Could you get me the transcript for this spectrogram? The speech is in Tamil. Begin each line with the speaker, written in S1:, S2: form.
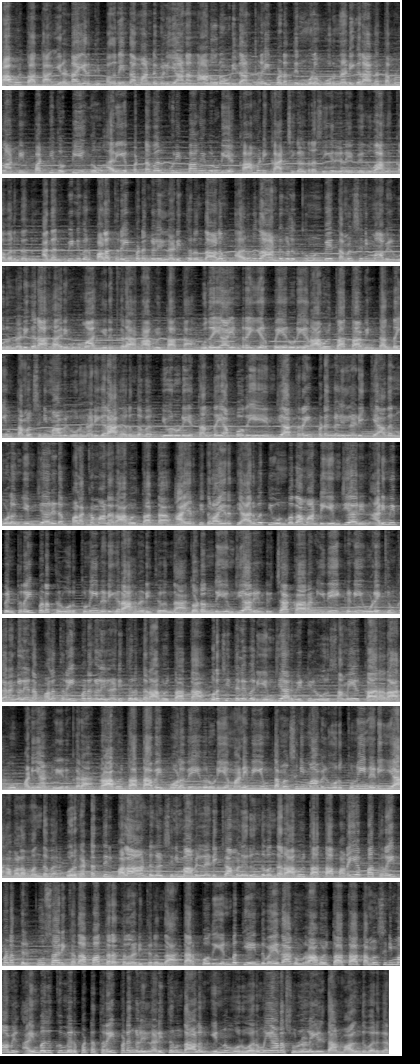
S1: ராகுல் தாத்தா இரண்டாயிரத்தி பதினைந்தாம் ஆண்டு வெளியான நானூறு ரவுடிதான் திரைப்படத்தின் மூலம் ஒரு நடிகராக தமிழ்நாட்டின் பட்டி தொட்டி எங்கும் அறியப்பட்டவர் குறிப்பாக இவருடைய காமெடி காட்சிகள் ரசிகர்களை வெகுவாக கவர்ந்தது. அதன் பின் இவர் பல திரைப்படங்களில் நடித்திருந்தாலும் அறுபது ஆண்டுகளுக்கு முன்பே தமிழ் சினிமாவில் ஒரு நடிகராக அறிமுகமாகி இருக்கிறார் ராகுல் தாத்தா. உதயா என்ற இயற்பெயருடைய ராகுல் தாத்தாவின் தந்தையும் தமிழ் சினிமாவில் ஒரு நடிகராக இருந்தவர். இவருடைய தந்தை அப்போதைய எம்ஜிஆர் திரைப்படங்களில் நடிக்க அதன் மூலம் எம்ஜிஆரிடம் பழக்கமான ராகுல் தாத்தா ஆயிரத்தி தொள்ளாயிரத்தி அறுபத்தி ஒன்பதாம் ஆண்டு எம்ஜிஆரின் அடிமை பெண் திரைப்படத்தில் ஒரு துணை நடிகராக நடித்திருந்தார். தொடர்ந்து எம்ஜிஆரின் ரிச்சாக்காரன் இதே கனி உழைக்கும் கரங்கள் என பல திரைப்படங்களில் நடித்திருந்த ராகுல் தாத்தா புரட்சி தலைவர் எம்ஜிஆர் வீட்டில் ஒரு சமையல்காரராகவும் பணியாற்றி இருக்கிறார் ராகுல் தாத்தாவை போலவே இவருடைய மனைவியும் தமிழ் சினிமாவில் ஒரு துணை நடிகையாக வலம் வந்தவர். ஒரு கட்டத்தில் பல ஆண்டுகள் சினிமாவில் நடிக்காமல் இருந்து வந்த ராகுல் தாத்தா படையப்பா திரைப்படத்தில் பூசாரி கதாபாத்திரத்தில் நடித்திருந்தார். தற்போது எண்பத்தி ஐந்து வயதாகும் ராகுல் தாத்தா தமிழ் சினிமாவில் ஐம்பதுக்கும் மேற்பட்ட திரைப்படங்களில் நடித்திருந்தாலும் இன்னும் ஒரு வறுமையான சூழ்நிலையில் தான் வாழ்ந்து வருகிறார்.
